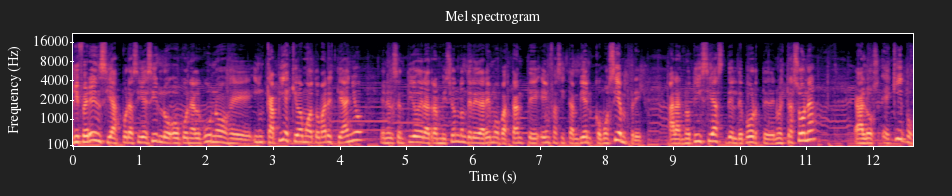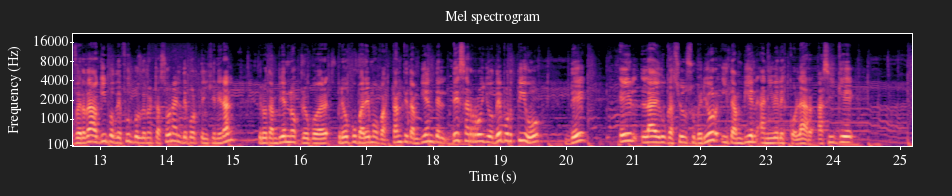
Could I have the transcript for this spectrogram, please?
diferencias, por así decirlo, o con algunos hincapiés que vamos a tomar este año en el sentido de la transmisión, donde le daremos bastante énfasis también, como siempre, a las noticias del deporte de nuestra zona, a los equipos, ¿verdad? Equipos de fútbol de nuestra zona, el deporte en general, pero también nos preocuparemos bastante también del desarrollo deportivo de la educación superior y también a nivel escolar. Así que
